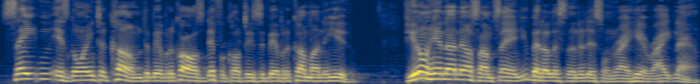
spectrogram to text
Satan is going to come to be able to cause difficulties to be able to come unto you. If you don't hear nothing else I'm saying, you better listen to this one right here, right now.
